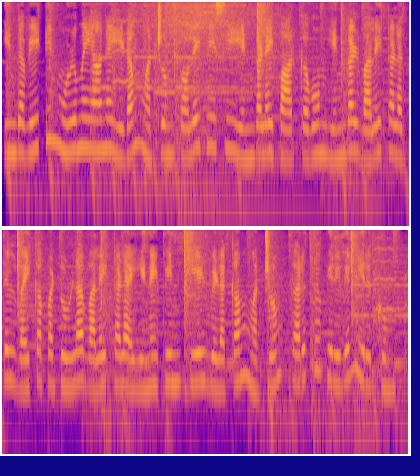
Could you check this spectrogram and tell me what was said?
இந்த வீட்டின் முழுமையான இடம் மற்றும் தொலைபேசி எண்களை பார்க்கவும் எங்கள் வலைத்தளத்தில் வைக்கப்பட்டுள்ள வலைத்தள இணைப்பின் கீழ் விளக்கம் மற்றும் கருத்து பிரிவில் இருக்கும்.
